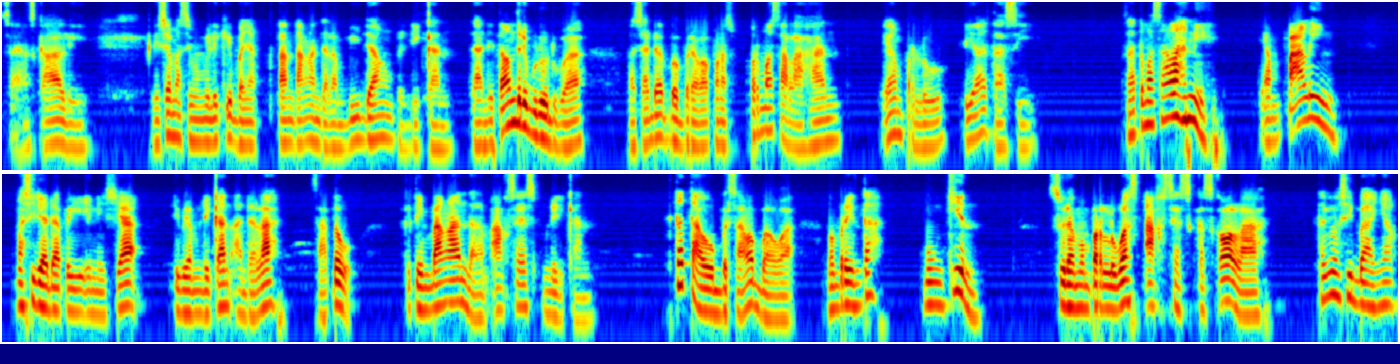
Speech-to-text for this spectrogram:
sayang sekali, Indonesia masih memiliki banyak tantangan dalam bidang pendidikan. Dan di tahun 2022, masih ada beberapa permasalahan yang perlu diatasi. Satu masalah nih, yang paling masih dihadapi Indonesia di bidang pendidikan adalah satu, ketimpangan dalam akses pendidikan. Kita tahu bersama bahwa pemerintah mungkin sudah memperluas akses ke sekolah, tapi masih banyak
